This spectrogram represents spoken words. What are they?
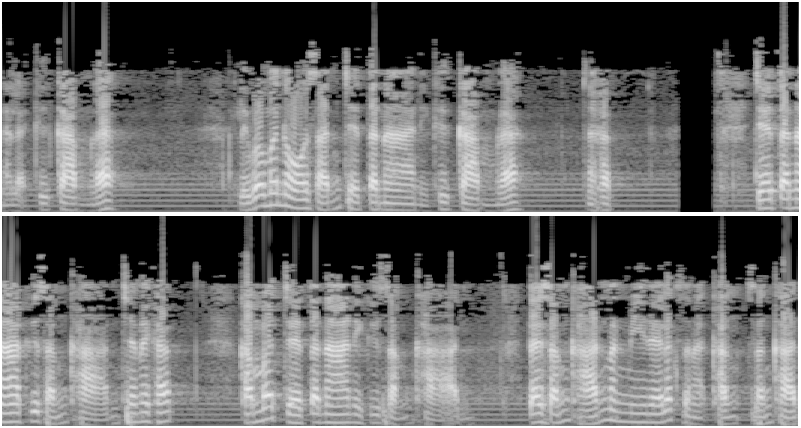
นั่นแหละคือกรรมแล้วหรือว่ามโนสันเจตนานี่คือกรรมแล้ว นะครับ เจตนาคือสังขารใช่ไหมครับคำว่าเจตนานี่คือสังขารแต่สังขารมันมีในลักษณะขังสังขาร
